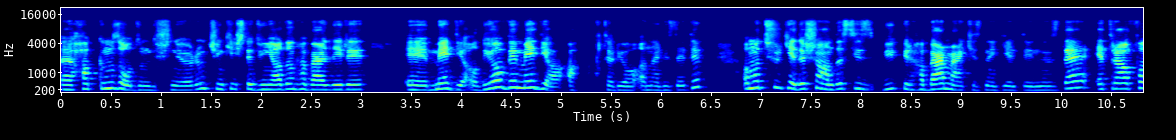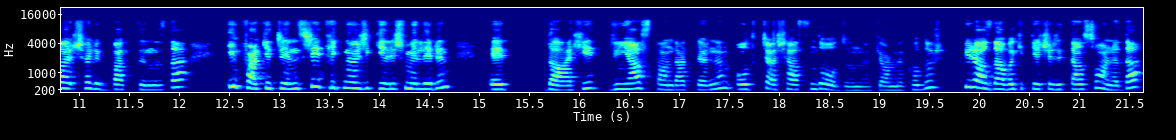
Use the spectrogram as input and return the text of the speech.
e, hakkımız olduğunu düşünüyorum. Çünkü işte dünyadan haberleri e, medya alıyor ve medya aktarıyor analiz edip. Ama Türkiye'de şu anda siz büyük bir haber merkezine girdiğinizde etrafa şöyle bir baktığınızda ilk fark edeceğiniz şey teknolojik gelişmelerin e, dahi dünya standartlarının oldukça aşağısında olduğunu görmek olur. Biraz daha vakit geçirdikten sonra da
